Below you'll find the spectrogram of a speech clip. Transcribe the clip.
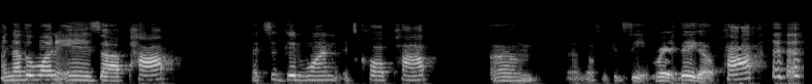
Another one is uh, Pop. That's a good one. It's called Pop. Um, I don't know if you can see it. Right there you go. Pop.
